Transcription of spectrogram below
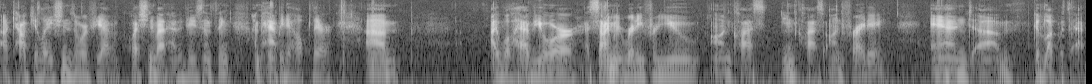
uh, calculations, or if you have a question about how to do something, I'm happy to help there. Um, I will have your assignment ready for you on class in class on Friday, and um, good luck with that.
